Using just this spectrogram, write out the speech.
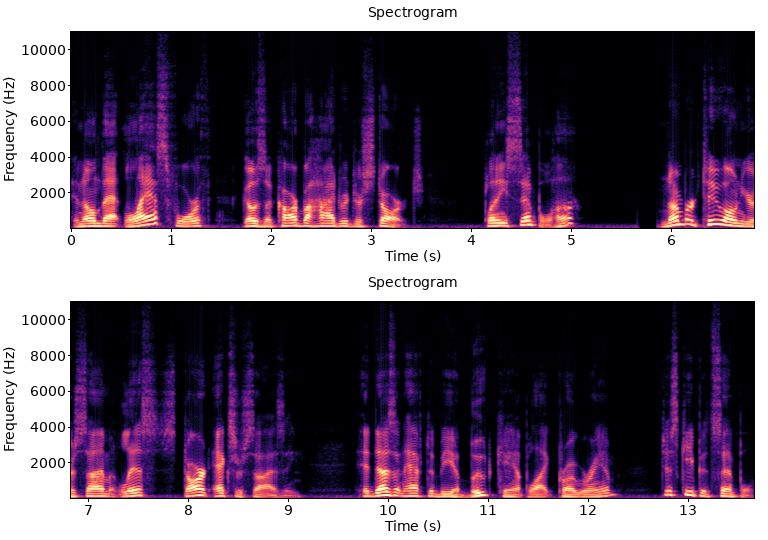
and on that last fourth goes a carbohydrate or starch. Plenty simple, huh? Number two on your assignment list start exercising. It doesn't have to be a boot camp like program, just keep it simple.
